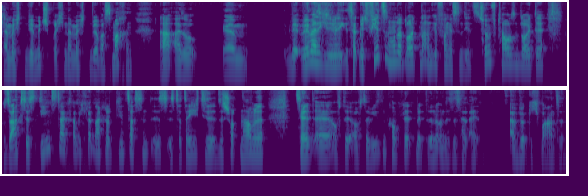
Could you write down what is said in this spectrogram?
da möchten wir mitsprechen, da möchten wir was machen. Ja, also ähm, wenn man sich überlegt, es hat mit 1400 Leuten angefangen, es sind jetzt 5000 Leute. Du sagst es Dienstag, habe ich gerade nachgeschaut, Dienstag sind, ist, ist tatsächlich diese, das Schottenhamel-Zelt äh, auf, der, auf der Wiesen komplett mit drin und es ist halt ein, ein wirklich Wahnsinn.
